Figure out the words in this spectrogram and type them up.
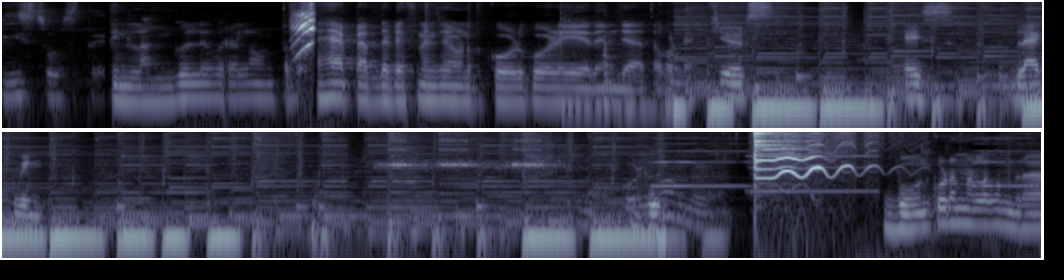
పీస్ చూస్తే. దీని లంగులు ఎవరు ఎలా ఉంటుంది? పెద్ద డిఫరెన్స్ ఏముంటుంది కోడి కోడి ఏదైనా చేత ఒకటే. Cheers guys black wing bone కూడా నల్లగా ఉందిరా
